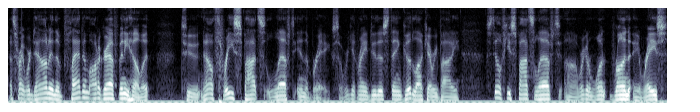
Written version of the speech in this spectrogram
That's right. We're down in the platinum autograph mini helmet to now three spots left in the break. So we're getting ready to do this thing. Good luck, everybody. Still a few spots left. Uh, we're going to run a race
